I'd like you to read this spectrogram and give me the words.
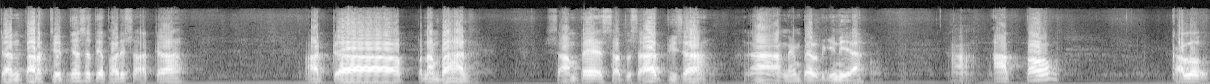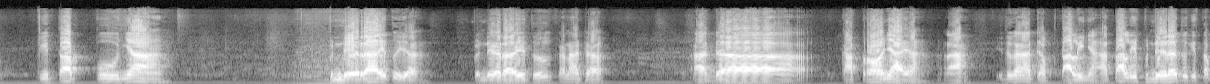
dan targetnya setiap hari ada ada penambahan. Sampai suatu saat bisa nah nempel begini ya. Nah, atau kalau kita punya bendera itu ya bendera itu kan ada ada katrolnya ya. Nah itu kan ada talinya. Tali bendera itu kita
